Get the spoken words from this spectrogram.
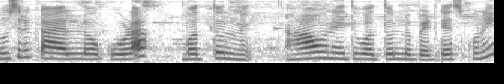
ఉసిరికాయల్లో కూడా ఒత్తుల్ని ఆవు నెయ్యి ఒత్తులను పెట్టేసుకుని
